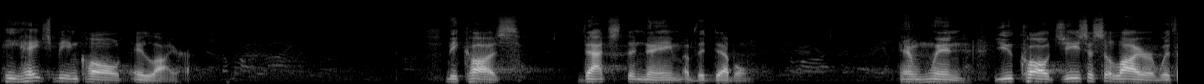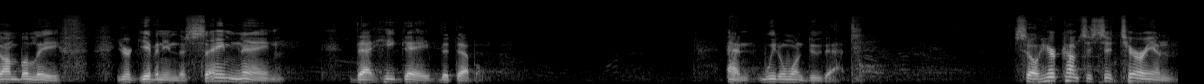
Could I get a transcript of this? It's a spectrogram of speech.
he hates being called a liar. Because that's the name of the devil. And when you call Jesus a liar with unbelief, you're giving him the same name that he gave the devil. And we don't want to do that. So here comes the centurion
